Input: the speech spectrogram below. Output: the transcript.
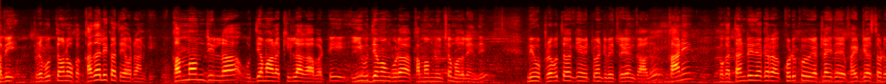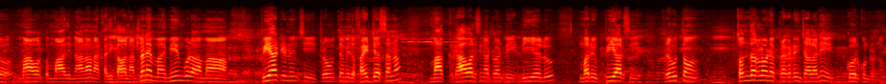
అవి ప్రభుత్వంలో ఒక కదలిక తేవడానికి ఖమ్మం జిల్లా ఉద్యమాల కిల్లా కాబట్టి ఈ ఉద్యమం కూడా ఖమ్మం నుంచే మొదలైంది. మేము ప్రభుత్వానికి ఎటువంటి వ్యతిరేకం కాదు. కానీ ఒక తండ్రి దగ్గర కొడుకు ఎట్లయితే ఫైట్ చేస్తాడో మా మాది నాన్న నాకు అది కావాలి. అట్లనే మేము కూడా మా పిఆర్టీ నుంచి ప్రభుత్వం మీద ఫైట్ చేస్తున్నాం. మాకు కావాల్సినటువంటి డిఏలు మరియు పిఆర్సి ప్రభుత్వం తొందరలోనే ప్రకటించాలని కోరుకుంటున్నాం.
